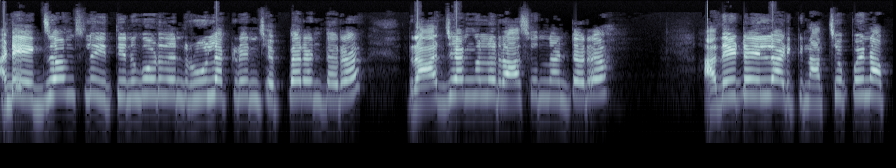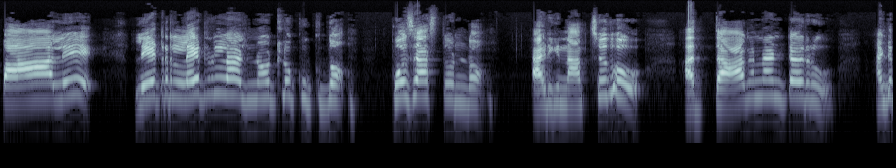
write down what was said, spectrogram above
అంటే ఎగ్జామ్స్లో ఇది తినకూడదని రూల్ ఎక్కడైనా చెప్పారంటారా? రాజ్యాంగంలో రాసిందంటారా? అదే టైంలో ఆడికి నచ్చకపోయినా పాలే లీటర్ లీటర్లు ఆడి నోట్లో కుక్కుతాం పోసేస్తుండం ఆడికి నచ్చదు అది తాగనంటారు. అంటే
